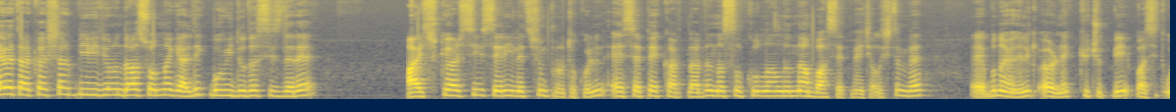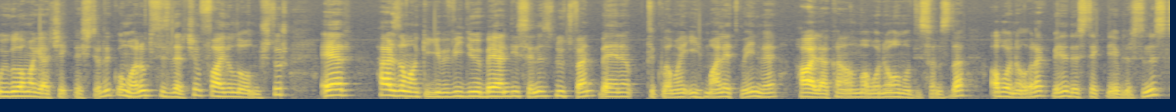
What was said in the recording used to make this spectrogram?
Evet arkadaşlar bir videonun daha sonuna geldik. Bu videoda sizlere I2C seri iletişim protokolünün ESP kartlarda nasıl kullanıldığından bahsetmeye çalıştım ve buna yönelik örnek küçük bir basit uygulama gerçekleştirdik. Umarım sizler için faydalı olmuştur. Eğer her zamanki gibi videoyu beğendiyseniz lütfen beğene tıklamayı ihmal etmeyin ve hala kanalıma abone olmadıysanız da abone olarak beni destekleyebilirsiniz.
